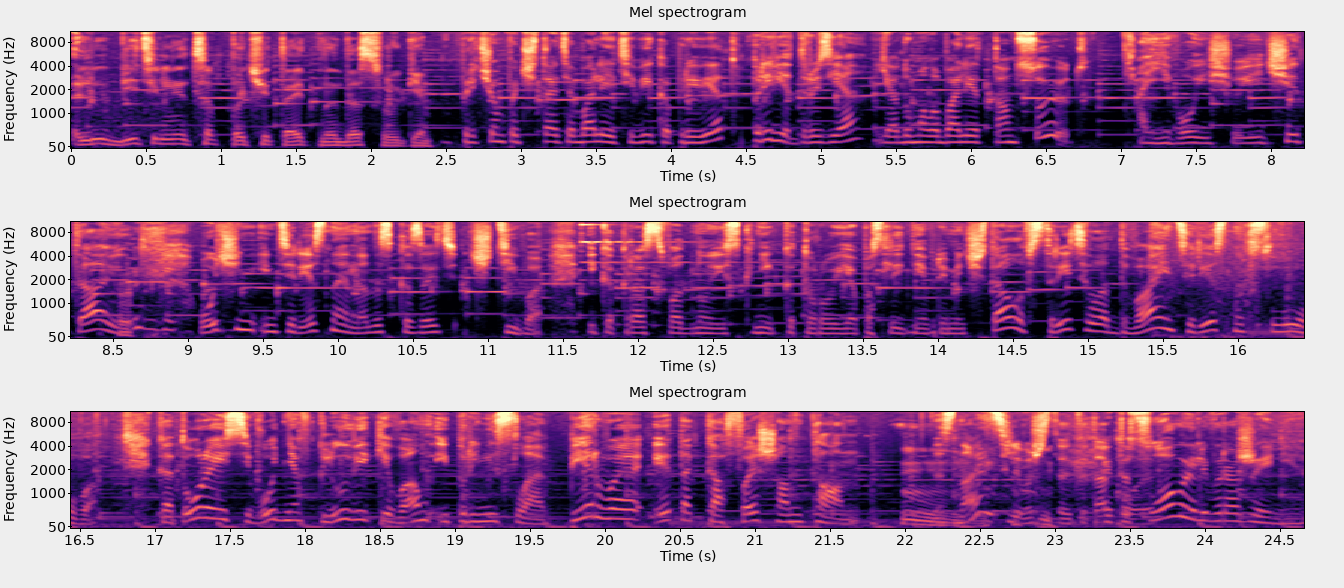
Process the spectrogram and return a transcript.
любительница почитать на досуге. Причем почитать о балете. Вика, привет. Привет, друзья! Я думала, балет танцуют. А его еще и читают. Очень интересное, надо сказать, чтиво. И как раз в одной из книг, которую я последнее время читала, встретила два интересных слова, которые сегодня в клювике вам и принесла. Первое – это кафе «Шантан». Знаете ли вы, что это такое? Это слово или выражение?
